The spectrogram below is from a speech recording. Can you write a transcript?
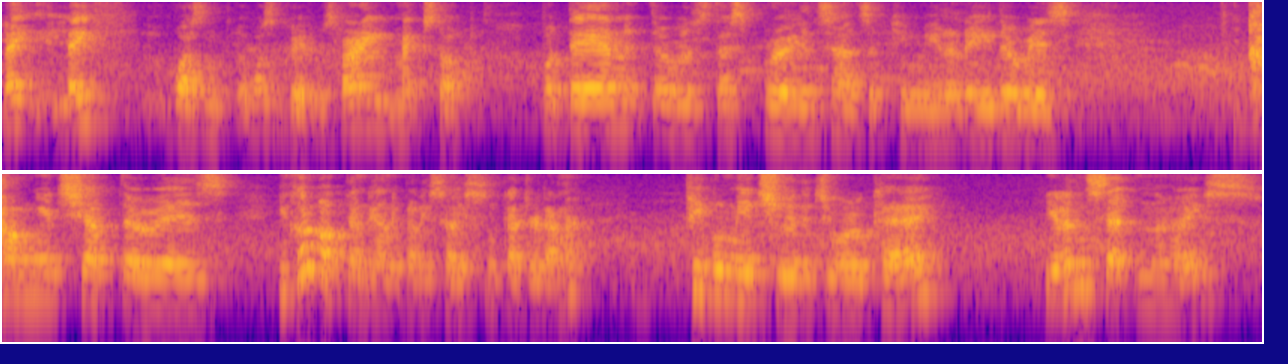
Like life wasn't, it wasn't great. It was very mixed up. But then there was this brilliant sense of community. There was comradeship. There was you could have walked into anybody's house and got your dinner. People made sure that you were okay. You didn't sit in the house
